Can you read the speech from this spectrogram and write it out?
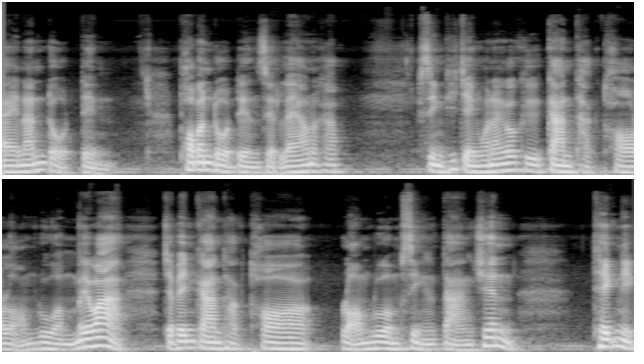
ด ๆ นั้นโดดเด่น พอมันโดดเด่นเสร็จแล้วนะครับ สิ่งที่เจ๋งกว่านั้นก็คือการถักทอหลอมรวม ไม่ว่าจะเป็นการถักทอหลอมรวมสิ่งต่างๆ เช่น เทคนิค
